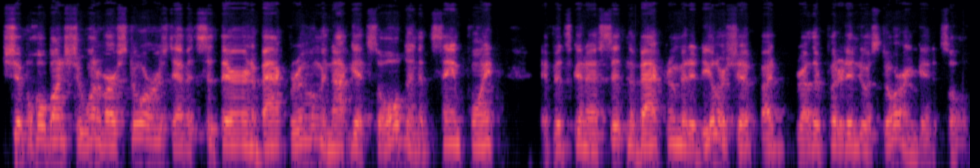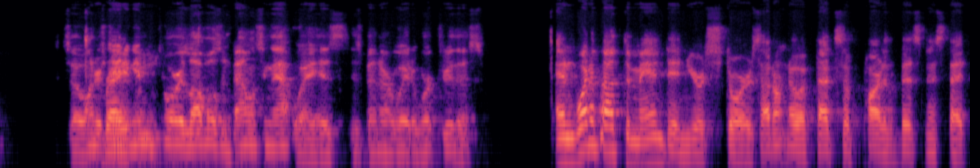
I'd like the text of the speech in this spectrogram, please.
ship a whole bunch to one of our stores to have it sit there in a back room and not get sold. And at the same point, if it's going to sit in the back room at a dealership, I'd rather put it into a store and get it sold. So understanding right. inventory levels and balancing that way has, has been our way to work through this. And what about demand in your stores? I don't know if that's a part of the business that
